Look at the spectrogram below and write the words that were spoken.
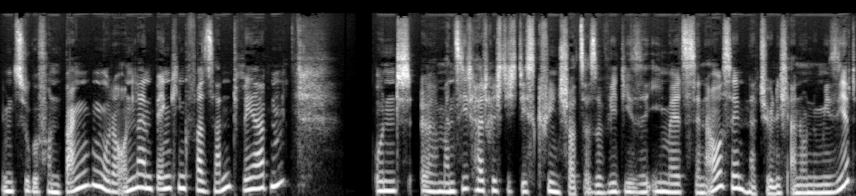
im Zuge von Banken oder Online-Banking versandt werden. Und äh, man sieht halt richtig die Screenshots, also wie diese E-Mails denn aussehen, natürlich anonymisiert.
